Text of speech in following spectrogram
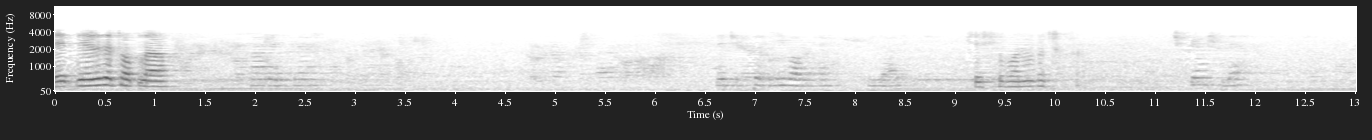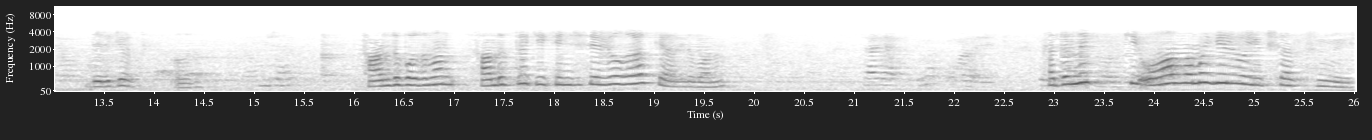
Etleri de topla. Ha. Ne çıktı? İyi bak. Güzel. Keşke bana da çıksa. Çıkıyormuş bile. Göz alırım. Güzel. Sandık o zaman sandıktaki ikinci seviye olarak geldi bana. Ha demek ki o anlama geliyor yükseltilmiş.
